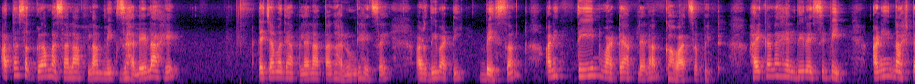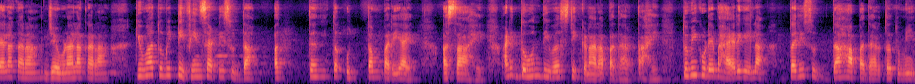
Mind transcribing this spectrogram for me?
आता सगळा मसाला आपला मिक्स झालेला आहे. त्याच्यामध्ये आपल्याला आता घालून घ्यायचं आहे अर्धी वाटी बेसन आणि तीन वाट्या आपल्याला गव्हाचं पीठ. हाय का ना हेल्दी रेसिपी आणि नाश्त्याला करा जेवणाला करा किंवा तुम्ही टिफिनसाठी सुद्धा अत्यंत उत्तम पर्याय असा आहे. आणि दोन दिवस टिकणारा पदार्थ आहे. तुम्ही कुठे बाहेर गेला तरीसुद्धा हा पदार्थ तुम्ही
